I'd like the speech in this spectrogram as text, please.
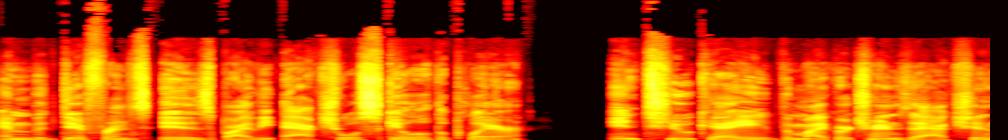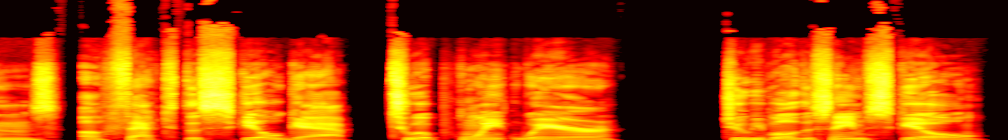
and the difference is by the actual skill of the player. In 2K, the microtransactions affect the skill gap to a point where two people of the same skill,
